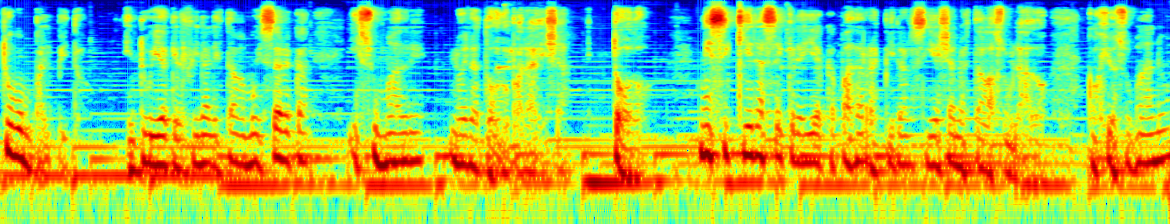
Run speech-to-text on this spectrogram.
Tuvo un palpito. Intuía que el final estaba muy cerca y su madre lo era todo para ella. Todo. Ni siquiera se creía capaz de respirar si ella no estaba a su lado. Cogió su mano,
